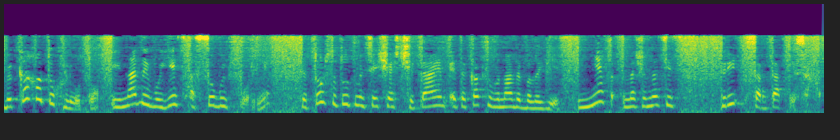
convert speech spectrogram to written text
Бекаха тухлюту, и надо его есть в особой форме. Это то, что тут мы сейчас читаем, это как его надо было есть. Нет, значит, у нас есть три сорта Песаха.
